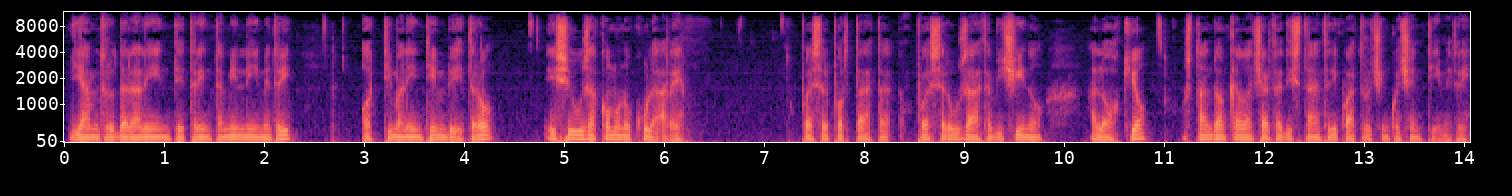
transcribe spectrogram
diametro della lente 30 mm, ottima lente in vetro e si usa come un oculare. Può essere, portata, può essere usata vicino all'occhio o stando anche a una certa distanza di 4-5 cm.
